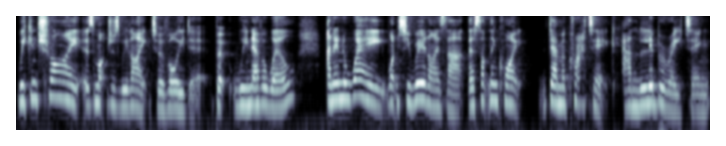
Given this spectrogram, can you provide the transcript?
We can try as much as we like to avoid it, but we never will. And in a way, once you realize that, there's something quite democratic and liberating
